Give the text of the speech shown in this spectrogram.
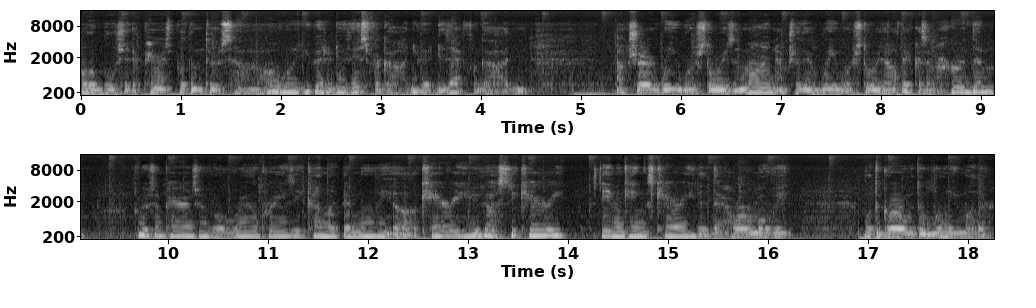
All the bullshit their parents put them through, saying, "Oh, well, you better do this for God. You better do that for God." And I'm sure there are way worse stories than mine. I'm sure there are way worse stories out there because I've heard them. There's some parents who were real crazy, kind of like that movie uh, Carrie. You guys see Carrie? Stephen King's Carrie, that, that horror movie with the girl with the loony mother.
